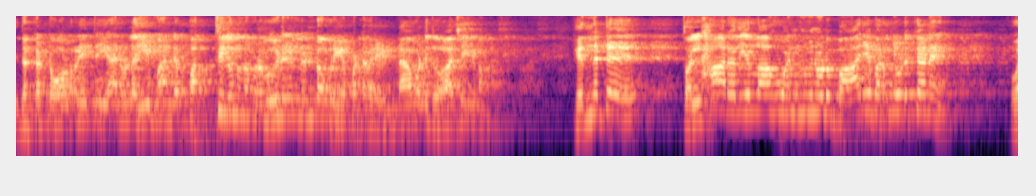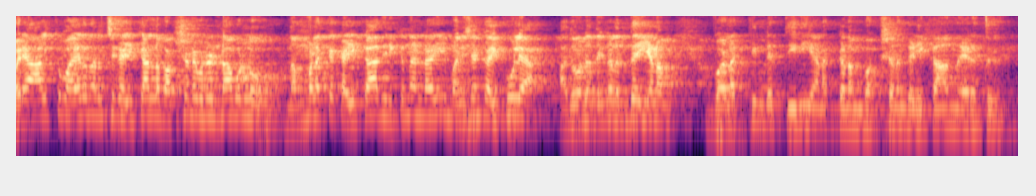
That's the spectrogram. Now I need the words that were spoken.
ഇതൊക്കെ ടോളറേറ്റ് ചെയ്യാനുള്ള ഈമാന്റെ പത്തിലൊന്നും നമ്മുടെ വീടുകളിലുണ്ടോ പ്രിയപ്പെട്ടവരെ? ഉണ്ടാവേണ്ടി ദുവാ ചെയ്യണം. എന്നിട്ട് തൊൽഹാർ അൻഹുവിനോട് ഭാര്യ പറഞ്ഞു കൊടുക്കാണ്. ഒരാൾക്ക് വയറ് നിറച്ച് കഴിക്കാനുള്ള ഭക്ഷണം ഇവിടെ ഉണ്ടാവുള്ളൂ. നമ്മളൊക്കെ കഴിക്കാതിരിക്കുന്നുണ്ടായി മനുഷ്യൻ കഴിക്കൂല. അതുകൊണ്ട് നിങ്ങൾ എന്ത് ചെയ്യണം? വിളക്കിന്റെ തിരി അണക്കണം ഭക്ഷണം കഴിക്കാൻ നേരത്ത്.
